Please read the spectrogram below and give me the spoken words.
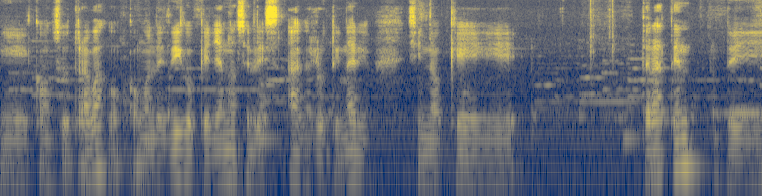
eh, con su trabajo, como les digo, que ya no se les haga rutinario, sino que traten de,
